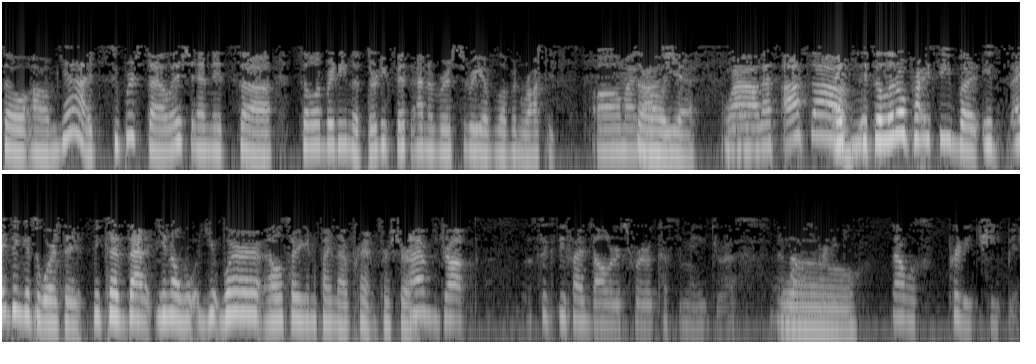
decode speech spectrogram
So um, yeah, it's super stylish and it's uh, celebrating the 35th anniversary of Love and Rockets. Oh my so gosh. yes. Wow, that's awesome. It's, it's a little pricey, but it's. I think it's worth it because that you know you, where else are you gonna find that print for sure? I've dropped sixty-five dollars for a custom-made dress. And That was pretty. That was pretty cheapish.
